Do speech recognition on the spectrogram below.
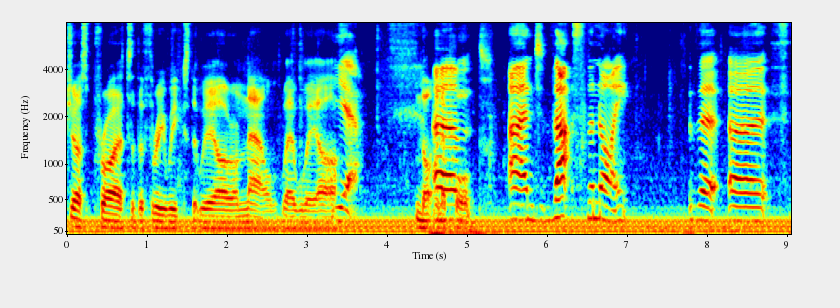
just prior to the three weeks that we are on now, where we are Yeah. not in Um, a port. and that's the night that uh, th-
